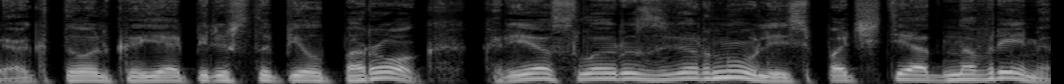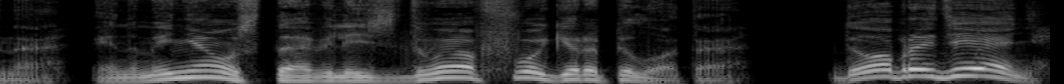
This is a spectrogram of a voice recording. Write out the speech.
Как только я переступил порог, кресла развернулись почти одновременно, и на меня уставились два фогера-пилота. «Добрый день!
